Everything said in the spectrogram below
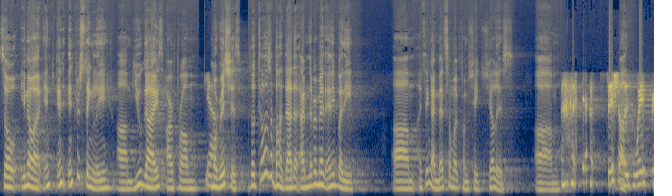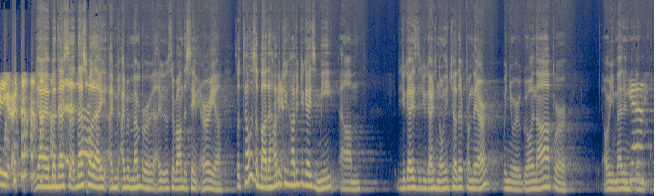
So you know, uh, in, in, interestingly, um, you guys are from yeah. Mauritius. So tell us about that. I've never met anybody. Um, I think I met someone from Seychelles. Um, Seychelles is way prettier. yeah, but that's uh, that's what I, I, I remember. It was around the same area. So tell us about it. How did you how did you guys meet? Um, did you guys did you guys know each other from there when you were growing up, or or you met in? Yeah. In...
